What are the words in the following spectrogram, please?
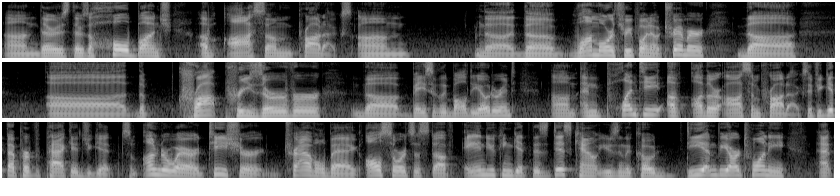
Um, there's there's a whole bunch of awesome products. Um, the the lawnmower 3.0 trimmer, the uh, the crop preserver, the basically ball deodorant, um, and plenty of other awesome products. If you get that perfect package, you get some underwear, t shirt, travel bag, all sorts of stuff, and you can get this discount using the code DNVR20 at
